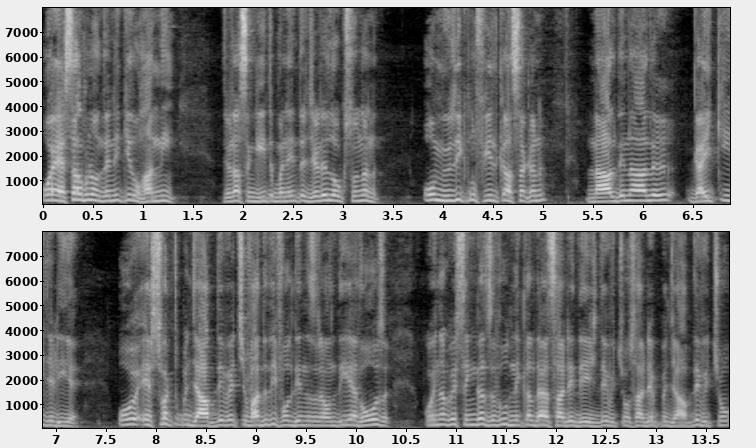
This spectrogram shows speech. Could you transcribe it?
ਉਹ ਐਸਾ ਬਣਾਉਂਦੇ ਨੇ ਕਿ ਰੂਹਾਨੀ ਜਿਹੜਾ ਸੰਗੀਤ ਬਣੇ ਤੇ ਜਿਹੜੇ ਲੋਕ ਸੁਣਨ ਉਹ 뮤직 ਨੂੰ ਫੀਲ ਕਰ ਸਕਣ ਨਾਲ ਦੇ ਨਾਲ ਗਾਇਕੀ ਜਿਹੜੀ ਹੈ ਉਹ ਇਸ ਵਕਤ ਪੰਜਾਬ ਦੇ ਵਿੱਚ ਵੱਧਦੀ ਫੁੱਲਦੀ ਨਜ਼ਰ ਆਉਂਦੀ ਹੈ ਰੋਜ਼ ਕੋਈ ਨਾ ਕੋਈ ਸਿੰਗਰ ਜ਼ਰੂਰ ਨਿਕਲਦਾ ਹੈ ਸਾਡੇ ਦੇਸ਼ ਦੇ ਵਿੱਚੋਂ, ਸਾਡੇ ਪੰਜਾਬ ਦੇ ਵਿੱਚੋਂ,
